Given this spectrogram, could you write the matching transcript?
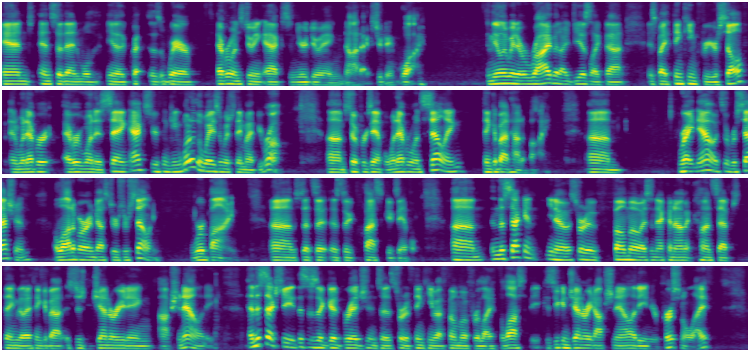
and and so then we'll you know where everyone's doing X and you're doing not X, you're doing Y. And the only way to arrive at ideas like that is by thinking for yourself. And whenever everyone is saying X, you're thinking, what are the ways in which they might be wrong? Um, so, for example, when everyone's selling, think about how to buy. Um, right now, it's a recession. A lot of our investors are selling. We're buying. Um, so that's a, that's a classic example. Um, and the second, you know, sort of FOMO as an economic concept thing that I think about is just generating optionality. And this actually, this is a good bridge into sort of thinking about FOMO for life philosophy because you can generate optionality in your personal life,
